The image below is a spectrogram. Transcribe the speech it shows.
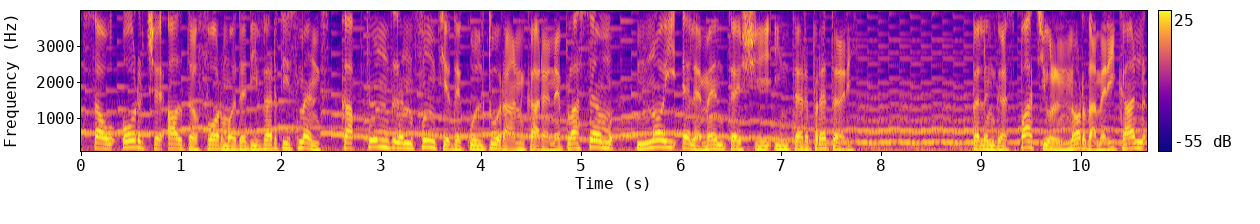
sau orice altă formă de divertisment, captând în funcție de cultura în care ne plasăm noi elemente și interpretări. Pe lângă spațiul nord-american,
